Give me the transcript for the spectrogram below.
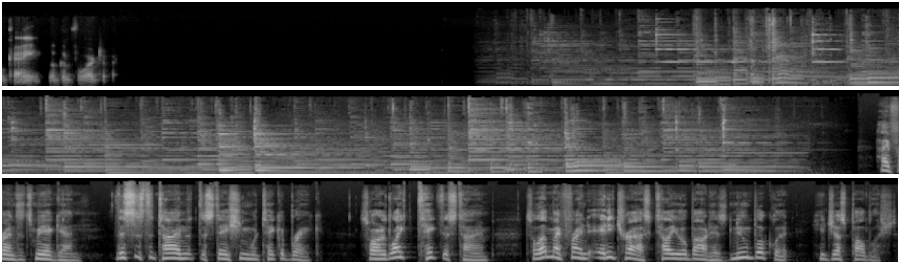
Okay, looking forward to it. Hi, friends, it's me again. This is the time that the station would take a break. So I would like to take this time to let my friend Eddie Trask tell you about his new booklet he just published.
